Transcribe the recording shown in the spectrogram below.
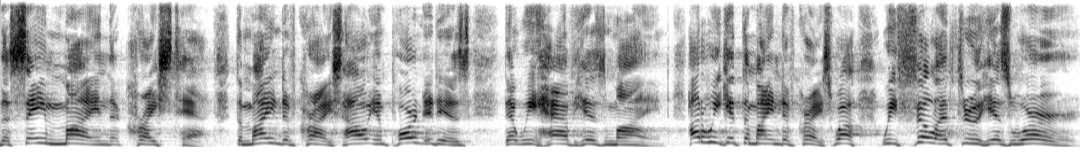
the same mind that Christ had, the mind of Christ, how important it is that we have his mind. How do we get the mind of Christ? Well, we fill it through his word.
